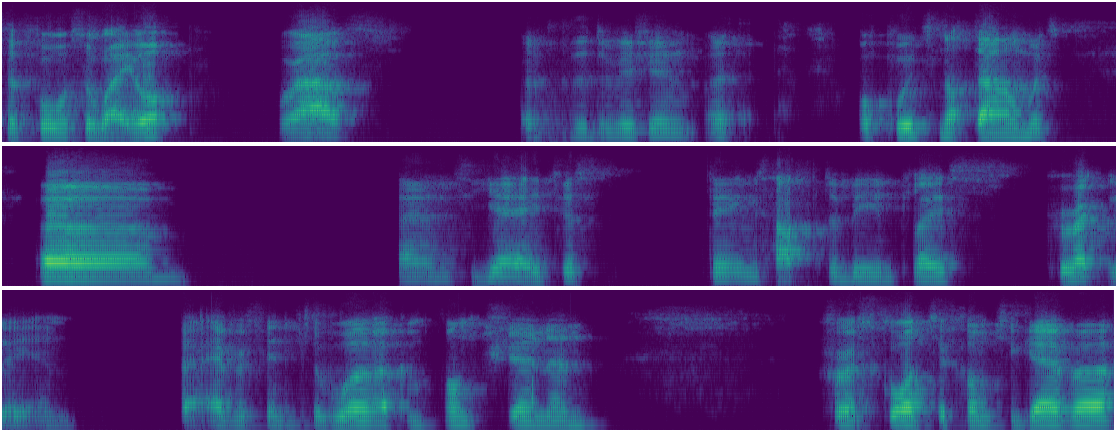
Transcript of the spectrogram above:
to force a way up or out of the division, uh, upwards, not downwards. Um, and yeah, it just things have to be in place correctly and for everything to work and function and for a squad to come together.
